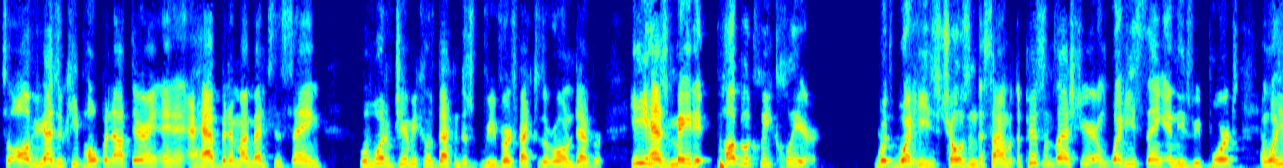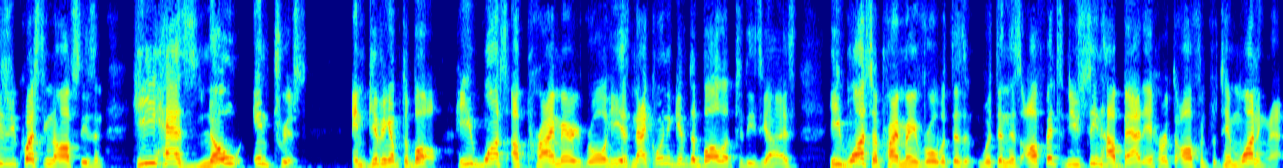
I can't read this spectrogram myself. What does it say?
So all of you guys who keep hoping out there and, and, and have been in my mentions saying, well, what if Jerami comes back and just reverts back to the role in Denver? He has made it publicly clear with what he's chosen to sign with the Pistons last year and what he's saying in these reports and what he's requesting in the offseason. He has no interest in giving up the ball. He wants a primary role. He is not going to give the ball up to these guys. He wants a primary role within, within this offense. And you've seen how bad it hurt the offense with him wanting that.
